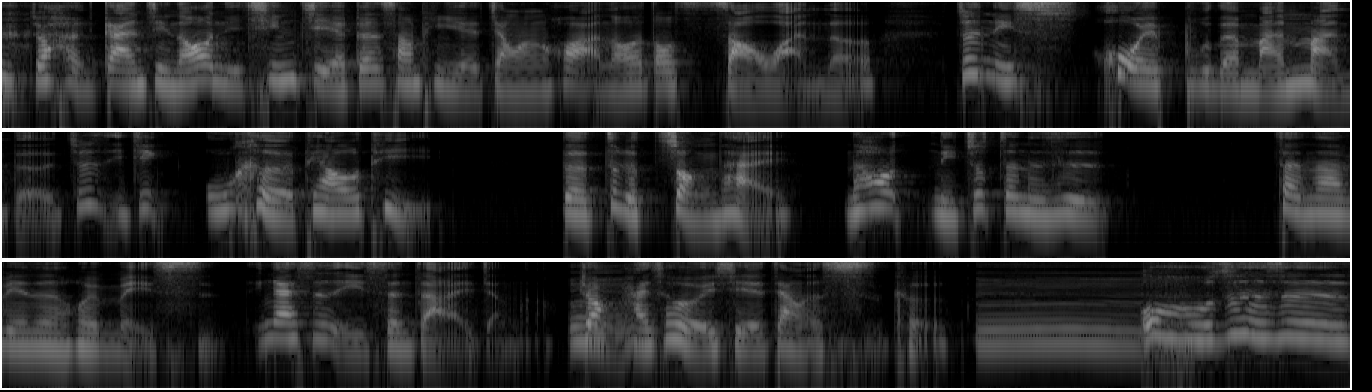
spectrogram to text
就很干净，然后你清洁跟商品也讲完话，然后都扫完了，就是你货也补的满满的，就是已经无可挑剔的这个状态，然后你就真的是在那边真的会没事，应该是以生长来讲啦，就嗯还是会有一些这样的时刻。嗯，哦，我真的是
